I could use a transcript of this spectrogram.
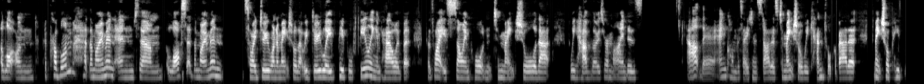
a, lot on the problem at the moment and um, loss at the moment. So I do want to make sure that we do leave people feeling empowered, but that's why it's so important to make sure that we have those reminders out there and conversation starters to make sure we can talk about it, make sure people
